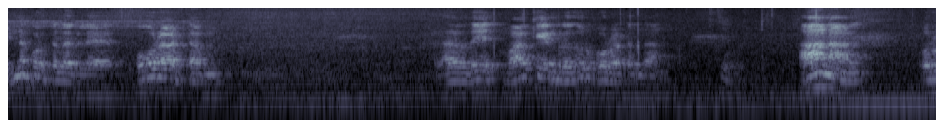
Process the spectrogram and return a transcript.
என்ன பொறுத்தளவில் போராட்டம் அதாவது வாழ்க்கைன்றது ஒரு போராட்டம் தான். ஆனால் ஒரு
